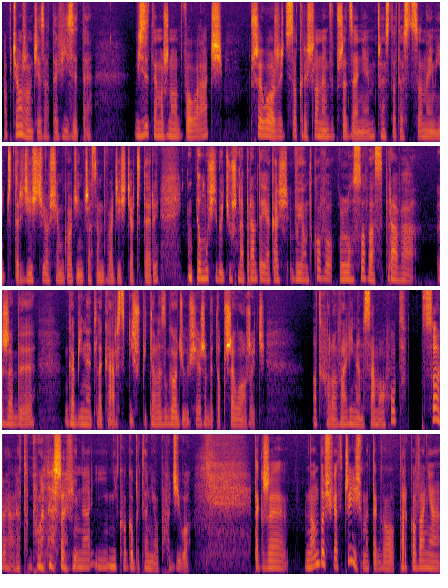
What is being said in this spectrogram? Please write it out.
Obciążą cię za tę wizytę. Wizytę można odwołać, przełożyć z określonym wyprzedzeniem. Często to jest co najmniej 48 godzin, czasem 24. I to musi być już naprawdę jakaś wyjątkowo losowa sprawa żeby gabinet lekarski, szpital zgodził się, żeby to przełożyć. Odholowali nam samochód. Sorry, ale to była nasza wina i nikogo by to nie obchodziło. Także no, doświadczyliśmy tego parkowania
